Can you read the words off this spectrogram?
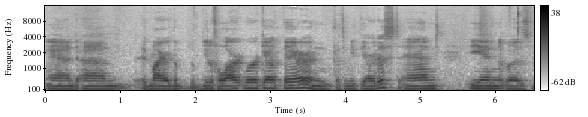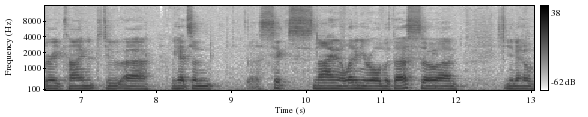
and um, admired the, the beautiful artwork out there and got to meet the artist. And Ian was very kind to, uh, we had some uh, six, nine, and 11 year old with us. So, um, you know,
